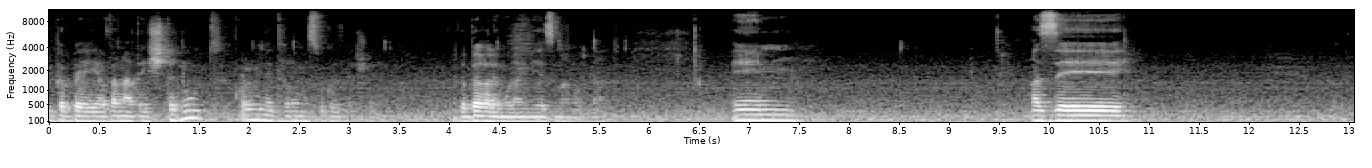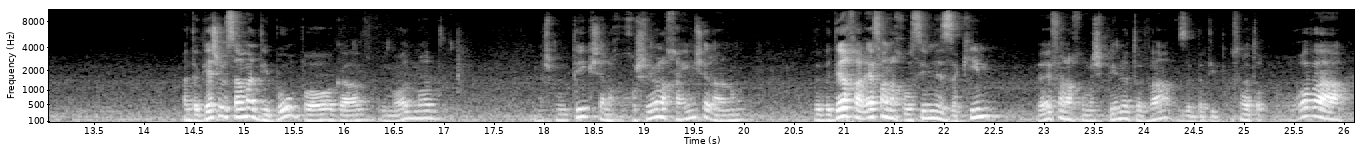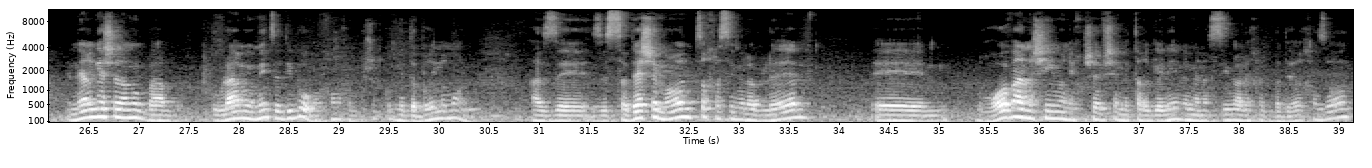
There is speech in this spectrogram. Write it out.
לגבי הבנת ההשתנות, כל מיני דברים מסוג הזה, שנדבר עליהם אולי אם יהיה זמן אז אה, הדגש שהוא שם על דיבור פה, אגב, הוא מאוד מאוד משמעותי כשאנחנו חושבים על החיים שלנו, ובדרך כלל איפה אנחנו עושים נזקים ואיפה אנחנו משפיעים לטובה, זה בדיבור. זאת אומרת, רוב האנרגיה שלנו בפעולה היומיומית זה דיבור, נכון? אנחנו פשוט מדברים המון. אז אה, זה שדה שמאוד צריך לשים אליו לב. רוב האנשים, אני חושב, שמתרגלים ומנסים ללכת בדרך הזאת,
